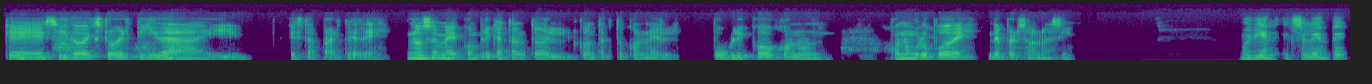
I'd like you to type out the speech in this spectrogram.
que he sido extrovertida y esta parte de, no se me complica tanto el contacto con el público o con un, con un grupo de, de personas, sí. Muy bien, excelente.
